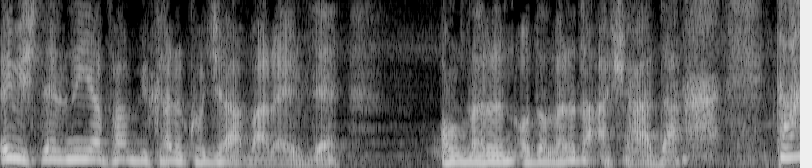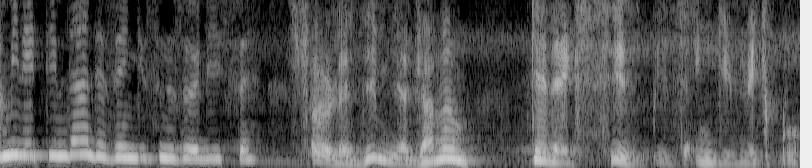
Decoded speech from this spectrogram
Ev işlerini yapan bir karı koca var evde. Onların odaları da aşağıda. Tahmin ettiğimden de zenginsiniz öyleyse. Söyledim ya canım. Gereksiz bir zenginlik bu.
